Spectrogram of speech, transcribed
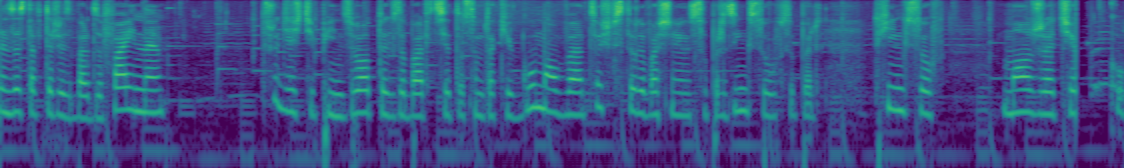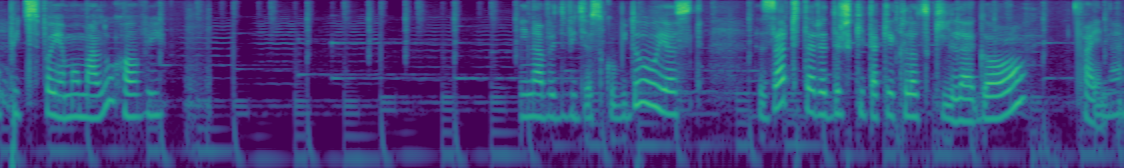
Ten zestaw też jest bardzo fajny. 35 zł. Zobaczcie, to są takie gumowe, coś w stylu właśnie Super Zingsów, Super Thingsów. Możecie kupić swojemu maluchowi. I nawet widzę Scooby-Doo jest. Za cztery dyszki takie klocki Lego. Fajne.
